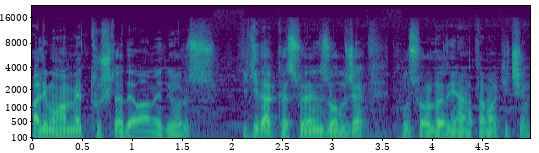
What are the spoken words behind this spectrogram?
Ali Muhammed Tuş'la devam ediyoruz. 2 dakika süreniz olacak bu soruları yanıtlamak için.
